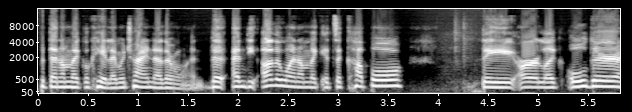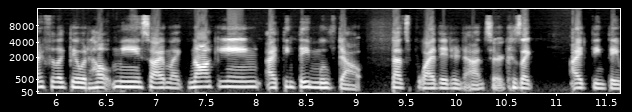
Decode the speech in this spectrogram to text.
But then I'm like, okay, let me try another one. The and the other one, I'm like, it's a couple they are like older. I feel like they would help me. So I'm like knocking. I think they moved out. That's why they didn't answer. Cause like I think they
